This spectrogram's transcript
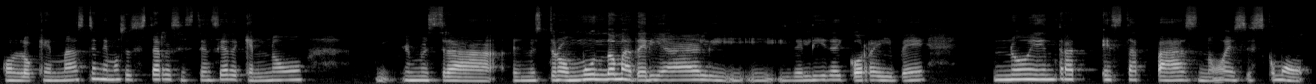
con lo que más tenemos es esta resistencia de que no, en, nuestra, en nuestro mundo material y, de lida y corre y ve, no entra esta paz, ¿no? Es, es como,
